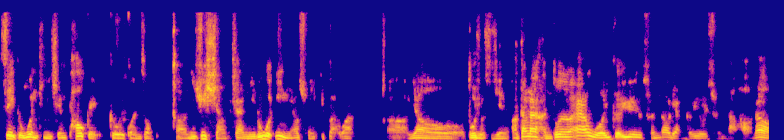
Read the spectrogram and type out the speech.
这个问题先抛给各位观众啊，你去想一下，你如果一年要存一百万。啊、要多久时间啊？当然，很多人哎，我一个月存到两个月存到好，那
